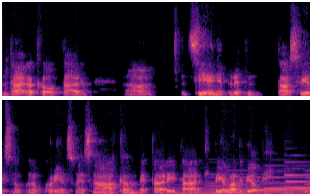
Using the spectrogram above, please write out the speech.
Un tā ir atkal tā ir, um, cieņa pret tās vietas, no, no kurienes mēs nākam, bet arī tā ir liela atbildība.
